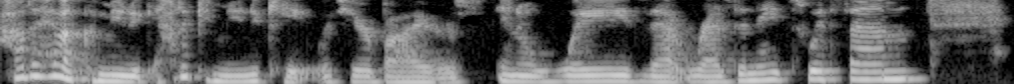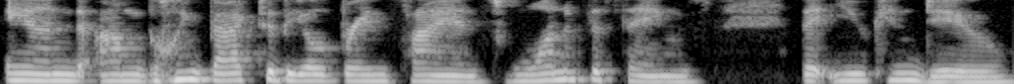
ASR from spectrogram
how to have a communicate how to communicate with your buyers in a way that resonates with them. And um, going back to the old brain science one of the things that you can do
